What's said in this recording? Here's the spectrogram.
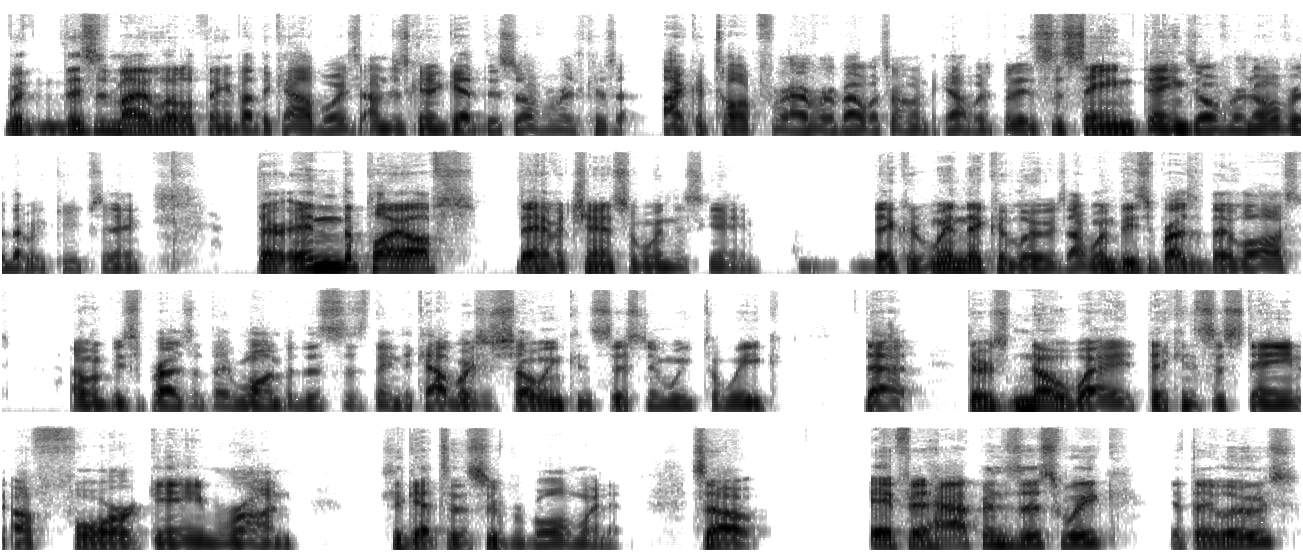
With this is my little thing about the Cowboys. I'm just gonna get this over with because I could talk forever about what's wrong with the Cowboys. But it's the same things over and over that we keep seeing. They're in the playoffs. They have a chance to win this game. They could win. They could lose. I wouldn't be surprised if they lost. I wouldn't be surprised if they won. But this is the thing. The Cowboys are so inconsistent week to week that there's no way they can sustain a four game run to get to the Super Bowl and win it. So if it happens this week, if they lose,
